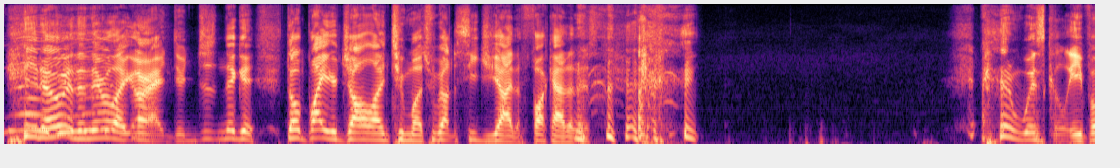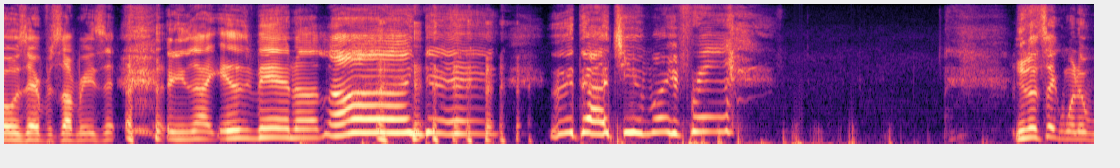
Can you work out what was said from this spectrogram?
you know, and then they were like, "All right, dude, just nigga, don't bite your jawline too much. We got to CGI the fuck out of this." and Wiz Khalifa was there for some reason. And he's like, "It's been a long day without you, my friend." You know, it's like one of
